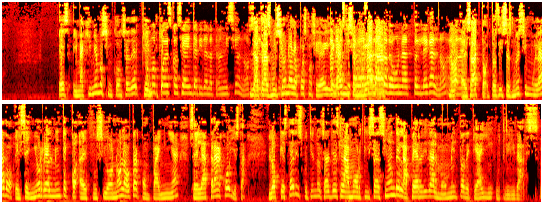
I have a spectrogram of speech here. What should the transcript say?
Es, imaginemos sin conceder que... ¿Cómo puedes considerar indebida la transmisión? ¿no? la transmisión no. la puedes considerar ilegal ni simulada. hablando de un acto ilegal, ¿no? No, exacto. Entonces dices, no es simulado. El señor realmente eh, fusionó la otra compañía, se la trajo y está. Lo que está discutiendo el SAT es la amortización de la pérdida al momento de que hay utilidades.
